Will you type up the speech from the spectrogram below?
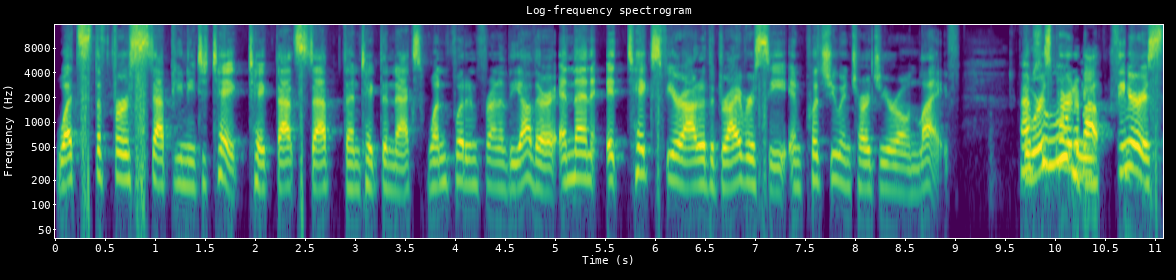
what's the first step you need to take? Take that step, then take the next, one foot in front of the other. And then it takes fear out of the driver's seat and puts you in charge of your own life. The Absolutely. worst part about fear is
